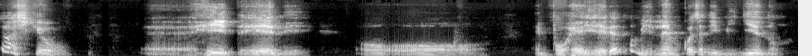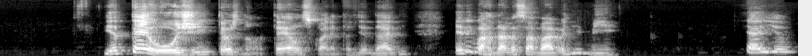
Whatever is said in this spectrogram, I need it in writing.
eu acho que eu é, ri dele, ou, ou empurrei ele, eu não me lembro, coisa de menino. E até hoje, até hoje não, até os 40 anos de idade, ele guardava essa mágoa de mim. E aí eu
